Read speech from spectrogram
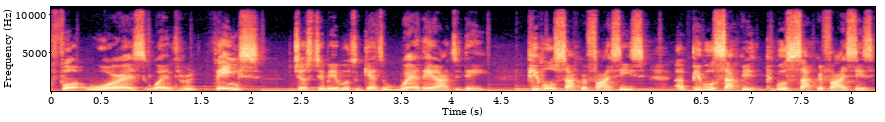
fought wars, went through things just to be able to get to where they are today. People sacrifices, uh, people sacri- people sacrifices,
